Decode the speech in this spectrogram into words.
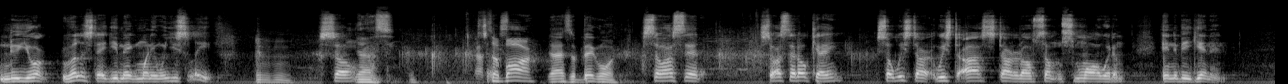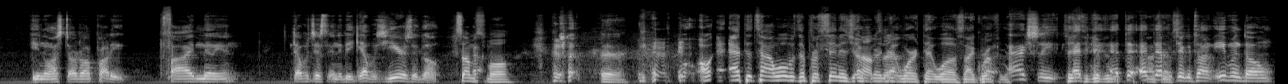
New York real estate, you make money when you sleep." So yes. It's a bar. That's a big one. so I said, so I said, okay. So we start, we start, I started off something small with him in the beginning. You know, I started off probably five million. That was just in the beginning. That was years ago. Some small. yeah. Oh, at the time, what was the percentage No, of your I'm net worth that was like roughly? Actually, To- at, to at, the, at that particular time, even though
